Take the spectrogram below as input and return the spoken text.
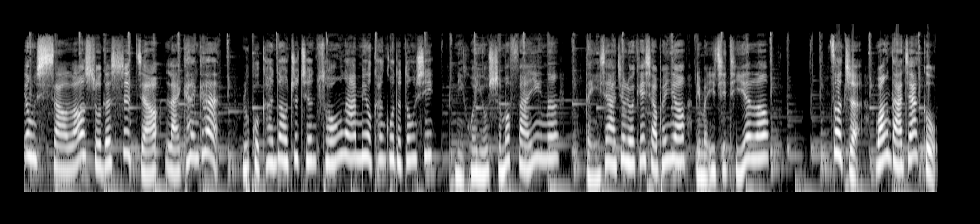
用小老鼠的视角来看看，如果看到之前从来没有看过的东西。你会有什么反应呢？等一下就留给小朋友，你们一起体验喽。作者汪达加古，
